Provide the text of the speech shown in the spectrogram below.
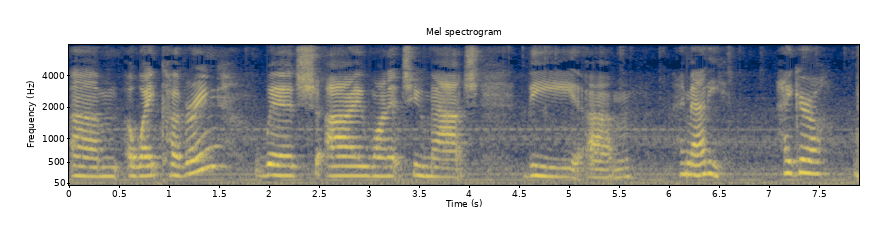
um, a white covering, which I wanted to match the, um, hi Maddie, hi girl.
